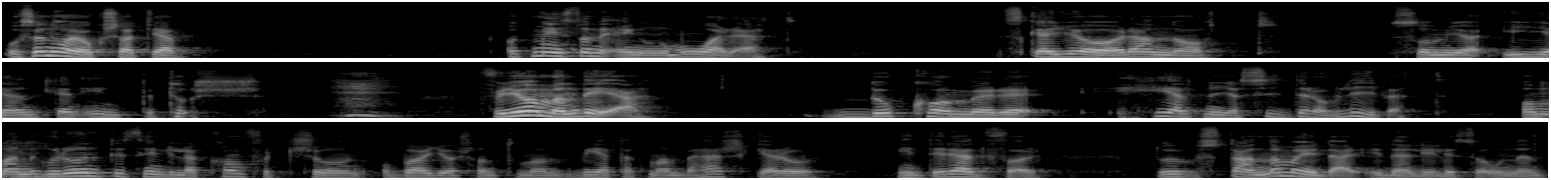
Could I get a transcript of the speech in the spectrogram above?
Och sen har jag också att jag åtminstone en gång om året ska göra något som jag egentligen inte törs. För gör man det, då kommer det helt nya sidor av livet. Om man går runt i sin lilla comfort zone och bara gör sånt som man vet att man behärskar och inte är rädd för, då stannar man ju där i den lilla zonen.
